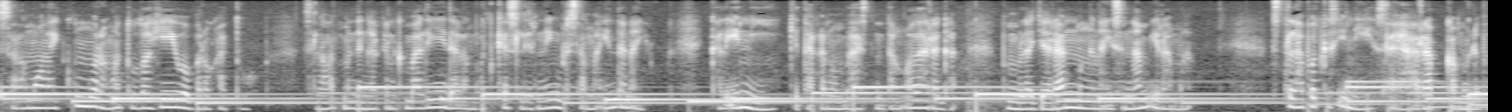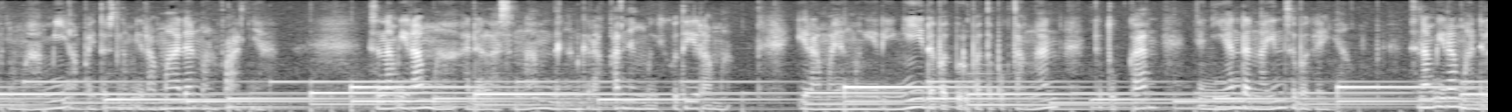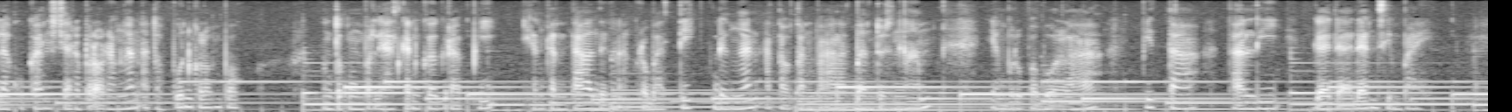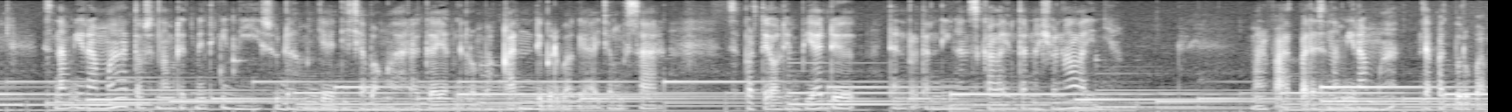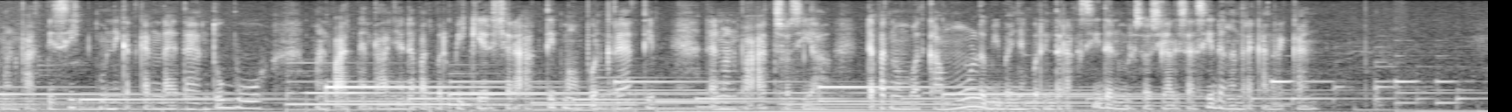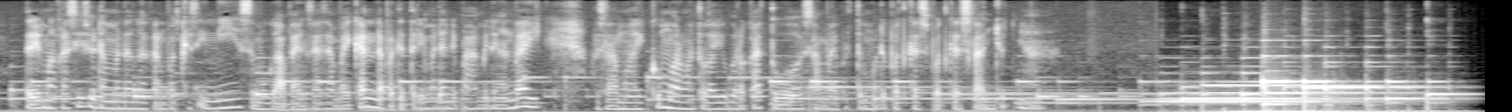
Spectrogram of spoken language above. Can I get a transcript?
warahmatullahi wabarakatuh. Selamat mendengarkan kembali dalam podcast Learning bersama Intan Ayu. Kali ini kita akan membahas tentang olahraga, pembelajaran mengenai senam irama. Setelah podcast ini, saya harap kamu dapat memahami apa itu senam irama dan manfaatnya. Senam irama adalah senam dengan gerakan yang mengikuti irama. Irama yang mengiringi dapat berupa tepuk tangan, ketukan, nyanyian, dan lain sebagainya. Senam irama dilakukan secara perorangan ataupun kelompok untuk memperlihatkan koreografi yang kental dengan akrobatik dengan atau tanpa alat bantu senam yang berupa bola, pita, tali, gada, dan simpai. Senam irama atau senam ritmik ini sudah menjadi cabang olahraga yang dilombakan di berbagai ajang besar seperti olimpiade dan pertandingan skala internasional lainnya. Manfaat pada senam fisik, meningkatkan daya tahan tubuh, manfaat mentalnya dapat berpikir secara aktif maupun kreatif, dan manfaat sosial dapat membuat kamu lebih banyak berinteraksi dan bersosialisasi dengan rekan-rekan. Terima kasih sudah mendengarkan podcast ini. Semoga apa yang saya sampaikan dapat diterima dan dipahami dengan baik. Wassalamualaikum warahmatullahi wabarakatuh. Sampai bertemu di podcast-podcast selanjutnya.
